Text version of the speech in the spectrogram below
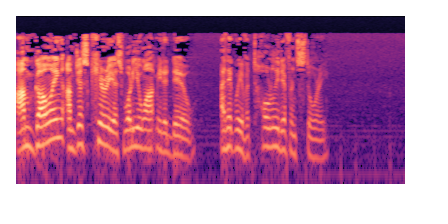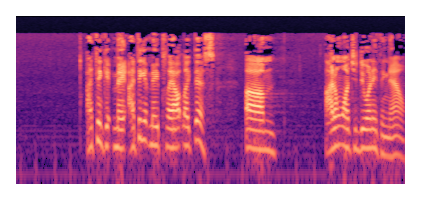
I'm going, I'm just curious, what do you want me to do? I think we have a totally different story. I think it may, I think it may play out like this. Um, I don't want you to do anything now.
